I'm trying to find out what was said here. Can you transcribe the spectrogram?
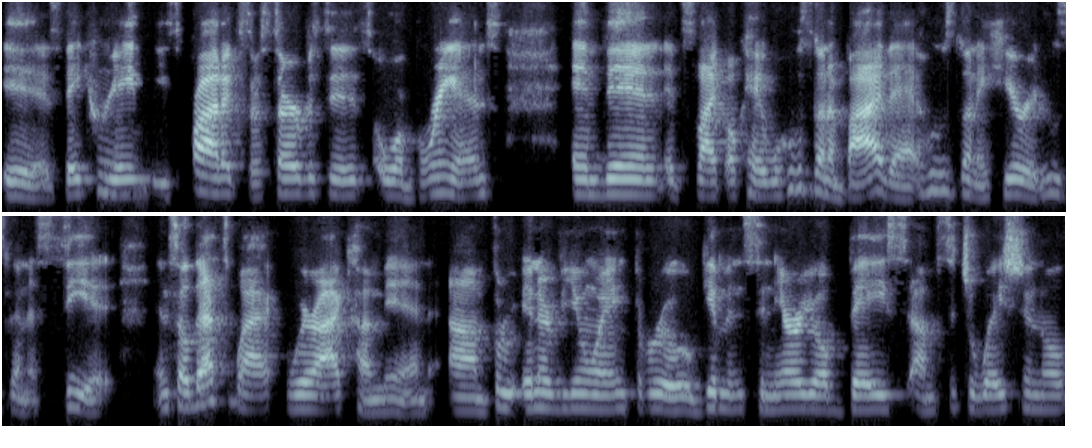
is. They create Mm, these products or services or brands and then it's like, okay, well, who's going to buy that? Who's going to hear it? Who's going to see it? And so that's why where I come in um, through interviewing, through giving scenario based, um, situational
